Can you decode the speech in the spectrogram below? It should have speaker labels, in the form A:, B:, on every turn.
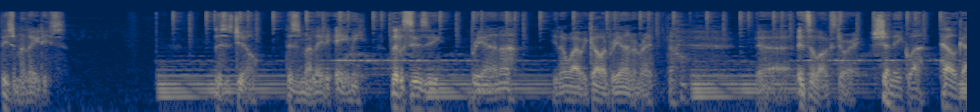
A: These are my ladies. This is Jill. This is my lady Amy. Little Susie. Brianna. You know why we call her Brianna, right? No. Uh, it's a long story. Shaniqua. Helga.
